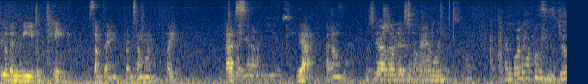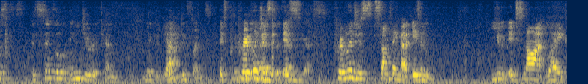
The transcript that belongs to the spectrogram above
feel the need to take something from someone? Like that's That you're not gonna use. yeah, I don't Especially when it's a family. And what happens is just a single injury can make a Yeah. big difference. it's in privilege is, different is incidents, Yes. privilege is something that isn't you it's not like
